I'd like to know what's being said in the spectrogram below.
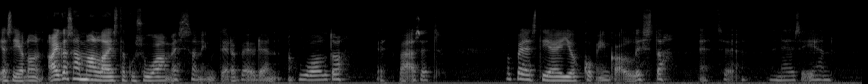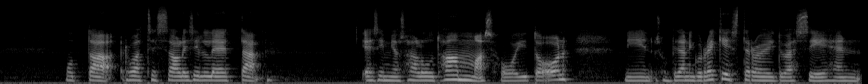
Ja siellä on aika samanlaista kuin Suomessa niin kuin terveydenhuolto, että pääset nopeasti ja ei ole kovin kallista, että se menee siihen. Mutta Ruotsissa oli silleen, että esim. jos haluat hammashoitoon, niin sun pitää niinku rekisteröityä siihen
